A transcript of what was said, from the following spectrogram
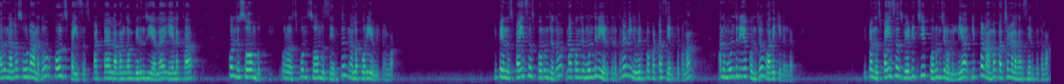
அது நல்லா சூடானதும் ஹோல் ஸ்பைசஸ் பட்டை லவங்கம் பிரிஞ்சி இலை ஏலக்காய் கொஞ்சம் சோம்பு ஒரு ஸ்பூன் சோம்பு சேர்த்து நல்லா பொரிய விட்டுறலாம். இப்போ இந்த ஸ்பைசஸ் பொரிஞ்சதும் நான் கொஞ்சம் முந்திரி எடுத்துருக்கிறேன். நீங்கள் விருப்பப்பட்டால் சேர்த்துக்கலாம். அந்த முந்திரியை கொஞ்சம் வதக்கிடுங்க. இப்போ அந்த ஸ்பைசஸ் வெடித்து பொரிஞ்சிரும் இல்லையா? இப்போ நாம் பச்சை மிளகாய் சேர்த்துக்கலாம்.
